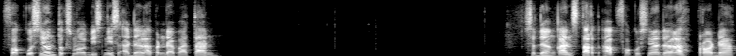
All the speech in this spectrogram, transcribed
Fokusnya untuk small business adalah pendapatan. Sedangkan startup fokusnya adalah produk.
